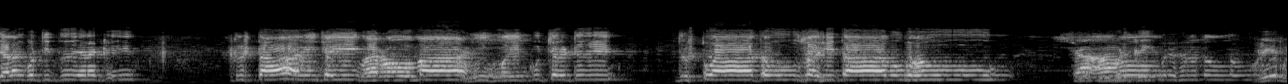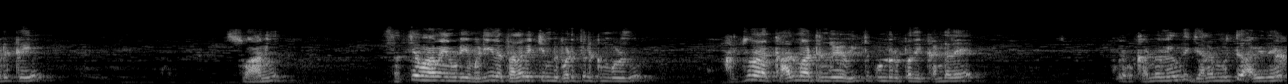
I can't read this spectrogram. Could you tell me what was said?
ஜலம் கொட்டித்து எனக்கு கிருஷ்டானி செய்வரோமாணி மொழி கூச்சலிட்டு திருஷ்டுவா தௌ சகிதாபுபௌ ஒரே படுக்கையில் சுவாமி சத்தியமாமையனுடைய மடியில தலை வச்சிருந்து படுத்திருக்கும் பொழுது அர்ஜுனனை கால் மாற்றங்களை வைத்துக் கொண்டிருப்பதை கண்டதே கண்ணிலிருந்து ஜலம் விட்டு அழுதேன்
